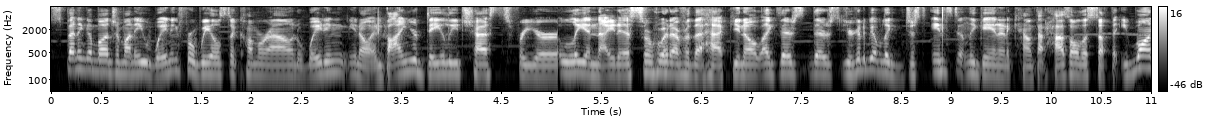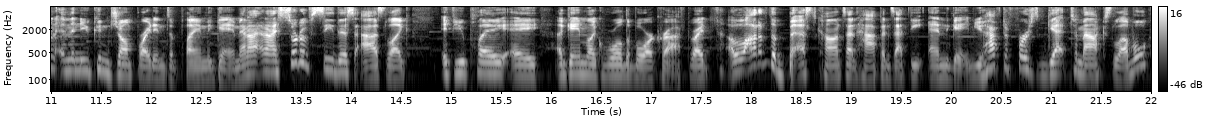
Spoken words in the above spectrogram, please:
spending a bunch of money waiting for wheels to come around waiting you know and buying your daily chests for your Leonidas or whatever the heck you know? Like there's there's you're gonna be able to just instantly gain an account that has all the stuff that you want and then you can jump right into playing the game. And I, and I sort of see this as like if you play a a game like World of Warcraft right? A lot of the best content happens at the end game. You have to first get to max level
